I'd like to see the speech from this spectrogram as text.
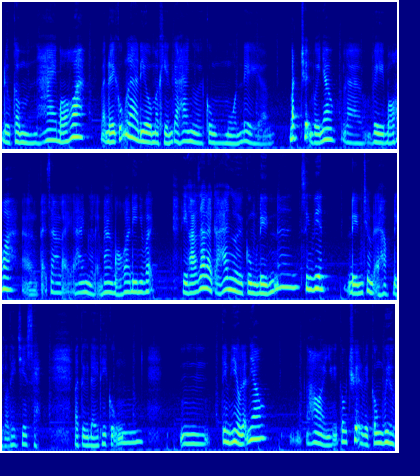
đều cầm hai bó hoa và đấy cũng là điều mà khiến cả hai người cùng muốn để ờ, bắt chuyện với nhau là về bó hoa. À, tại sao lại hai người lại mang bó hoa đi như vậy? Thì hóa ra là cả hai người cùng đến sinh viên đến trường đại học để có thể chia sẻ. Và từ đấy thì cũng um, tìm hiểu lẫn nhau hỏi những cái câu chuyện về công việc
